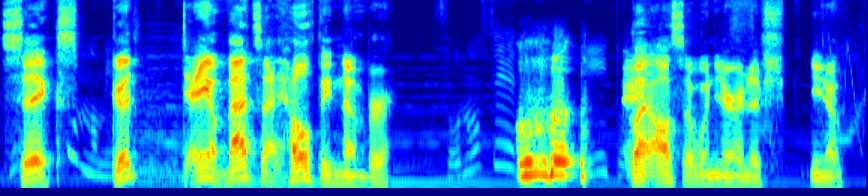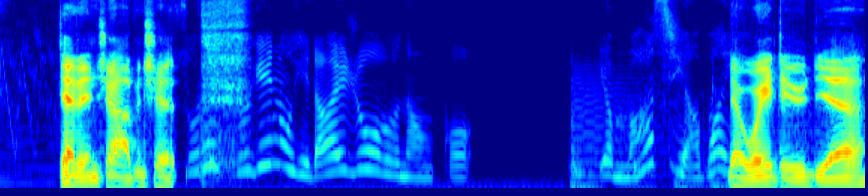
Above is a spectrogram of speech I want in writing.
Six. Good. Damn, that's a healthy number. But also when you're in a, you know, dead end job and shit. No way, dude. Yeah.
